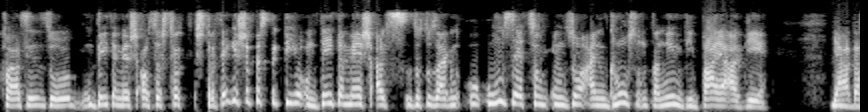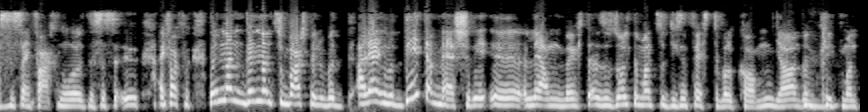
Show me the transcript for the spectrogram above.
quasi so Data Mesh aus der strategischen Perspektive und Data Mesh als sozusagen Umsetzung in so einem großen Unternehmen wie Bayer AG. Ja, das mhm. ist einfach nur, das ist äh, einfach, wenn man, wenn man zum Beispiel über, allein über Data Mesh äh, lernen möchte, also sollte man zu diesem Festival kommen, ja, dann mhm. kriegt man,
